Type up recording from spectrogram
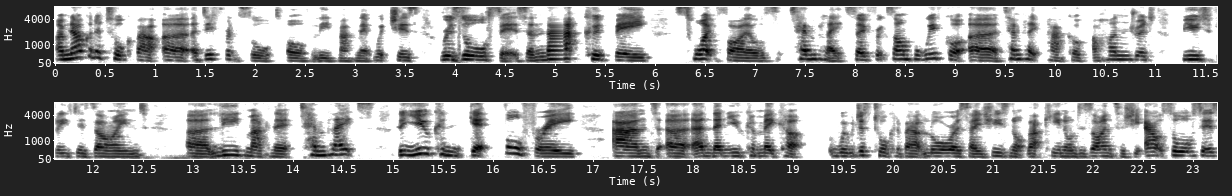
I'm now going to talk about a, a different sort of lead magnet, which is resources. And that could be swipe files, templates. So, for example, we've got a template pack of 100 beautifully designed uh, lead magnet templates that you can get for free. And uh, and then you can make up we were just talking about Laura saying she's not that keen on design, so she outsources.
